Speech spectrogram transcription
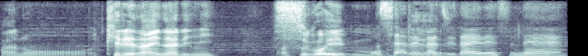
あの着れないなりにすごい持っおしゃれな時て代ですね。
